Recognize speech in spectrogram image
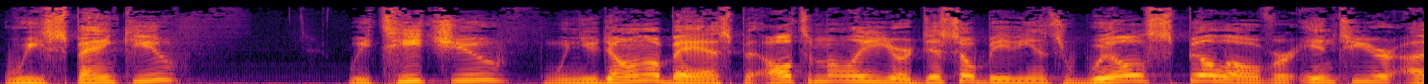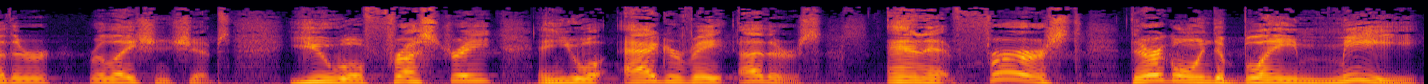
We spank you, we teach you when you don't obey us, but ultimately your disobedience will spill over into your other relationships. You will frustrate and you will aggravate others. And at first, they're going to blame me,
